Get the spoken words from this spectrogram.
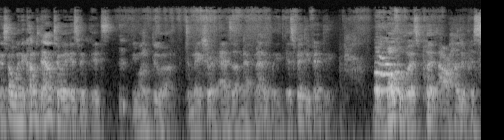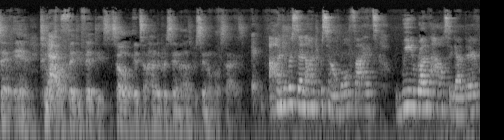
And so when it comes down to it, it's it's you want to do a to make sure it adds up mathematically. It's 50-50. But Well- both of us put our 100% in to Yes. our 50-50s. So it's 100% 100% on both sides. 100%, 100% on both sides. We run the house together.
